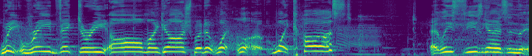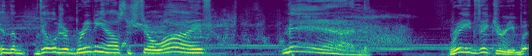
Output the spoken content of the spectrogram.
Wait, raid victory. Oh my gosh, but at what what cost? At least these guys in the in the villager breeding house are still alive. Man, raid victory, but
